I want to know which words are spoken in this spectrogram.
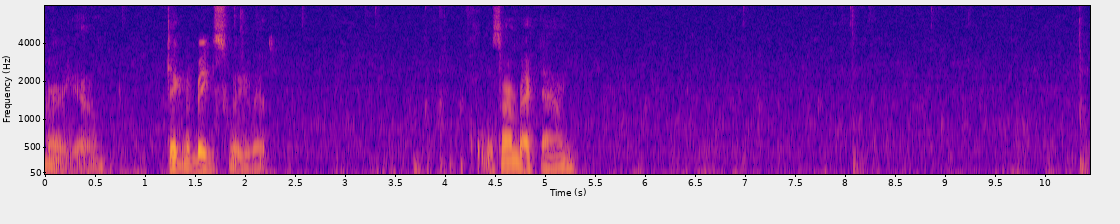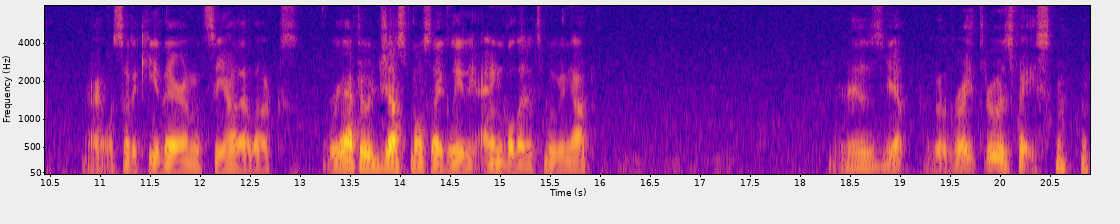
There we go. Taking a big swig of it. Pull this arm back down. Alright, we'll set a key there and let's see how that looks. We're going to have to adjust most likely the angle that it's moving up. There it is. Yep. It goes right through his face. we'll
